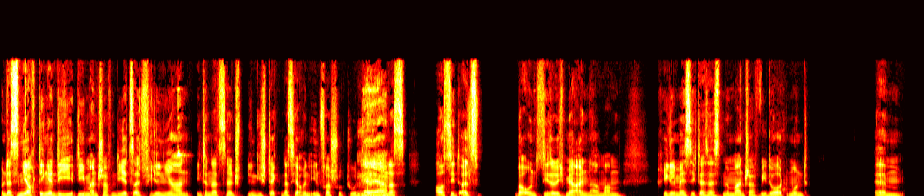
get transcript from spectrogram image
und das sind ja auch Dinge, die die Mannschaften, die jetzt seit vielen Jahren international spielen, die stecken das ja auch in die Infrastruktur, die Ja, dann ja. anders aussieht als bei uns, die dadurch mehr Einnahmen haben, regelmäßig. Das heißt, eine Mannschaft wie Dortmund, ähm,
